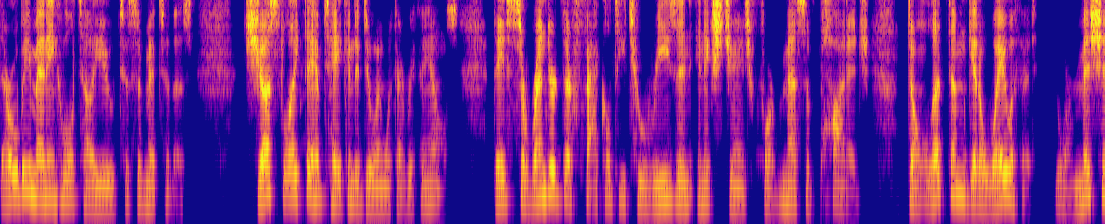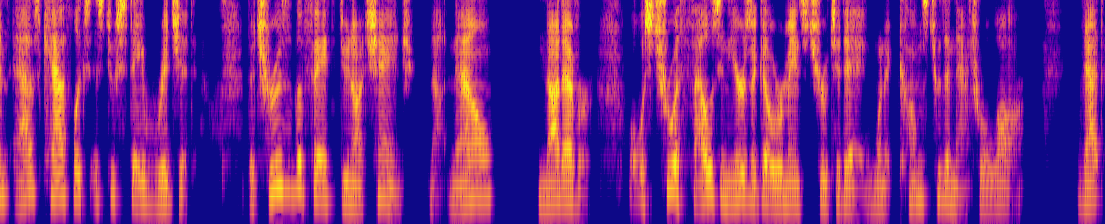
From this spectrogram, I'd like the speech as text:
There will be many who will tell you to submit to this, just like they have taken to doing with everything else. They've surrendered their faculty to reason in exchange for a mess of pottage. Don't let them get away with it. Your mission as Catholics is to stay rigid. The truths of the faith do not change. Not now, not ever. What was true a thousand years ago remains true today when it comes to the natural law. That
